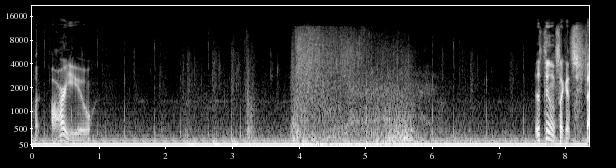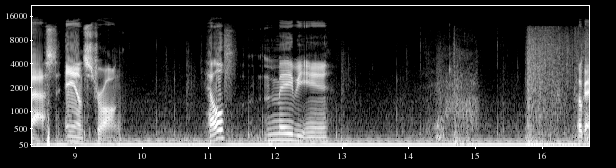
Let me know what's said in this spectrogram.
What are you? This thing looks like it's fast and strong. Health, maybe. Eh. Okay.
